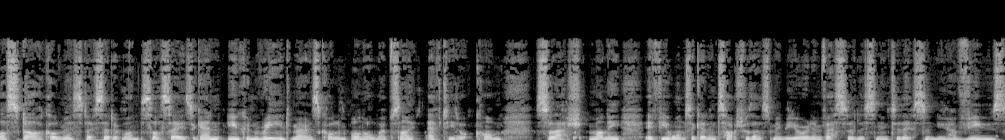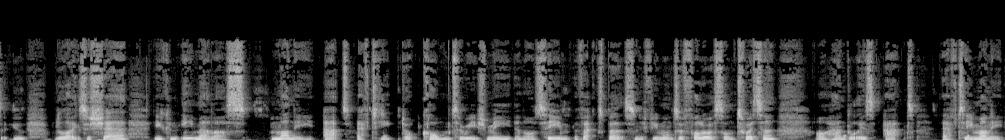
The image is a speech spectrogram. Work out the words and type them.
our star columnist. I've said it once, I'll say it again. You can read Merryn's column on our website, ft.com slash money. If you want to get in touch with us, maybe you're an investor listening to this and you have views that you would like to share, you can email us money at ft.com to reach me and our team of experts. And if you want to follow us on Twitter, our handle is at FT Money.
